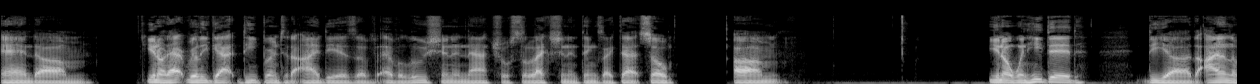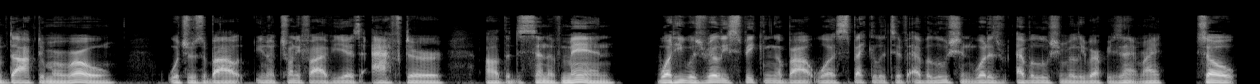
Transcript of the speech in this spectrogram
And, um, you know, that really got deeper into the ideas of evolution and natural selection and things like that. So, um, you know, when he did the, uh, the island of Dr. Moreau, which was about, you know, 25 years after, uh, the descent of man, what he was really speaking about was speculative evolution. What does evolution really represent, right? So,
